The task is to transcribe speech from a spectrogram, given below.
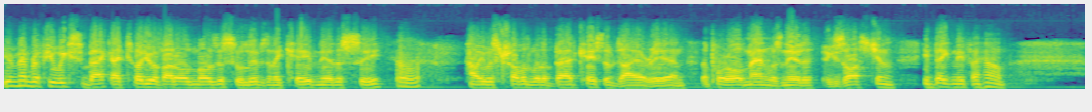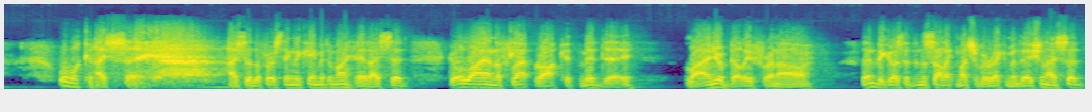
You remember a few weeks back I told you about old Moses who lives in a cave near the sea? Oh. How he was troubled with a bad case of diarrhea and the poor old man was near to exhaustion. He begged me for help. Well, what could I say? I said the first thing that came into my head. I said, go lie on the flat rock at midday, lie on your belly for an hour. Then, because it didn't sound like much of a recommendation, I said,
